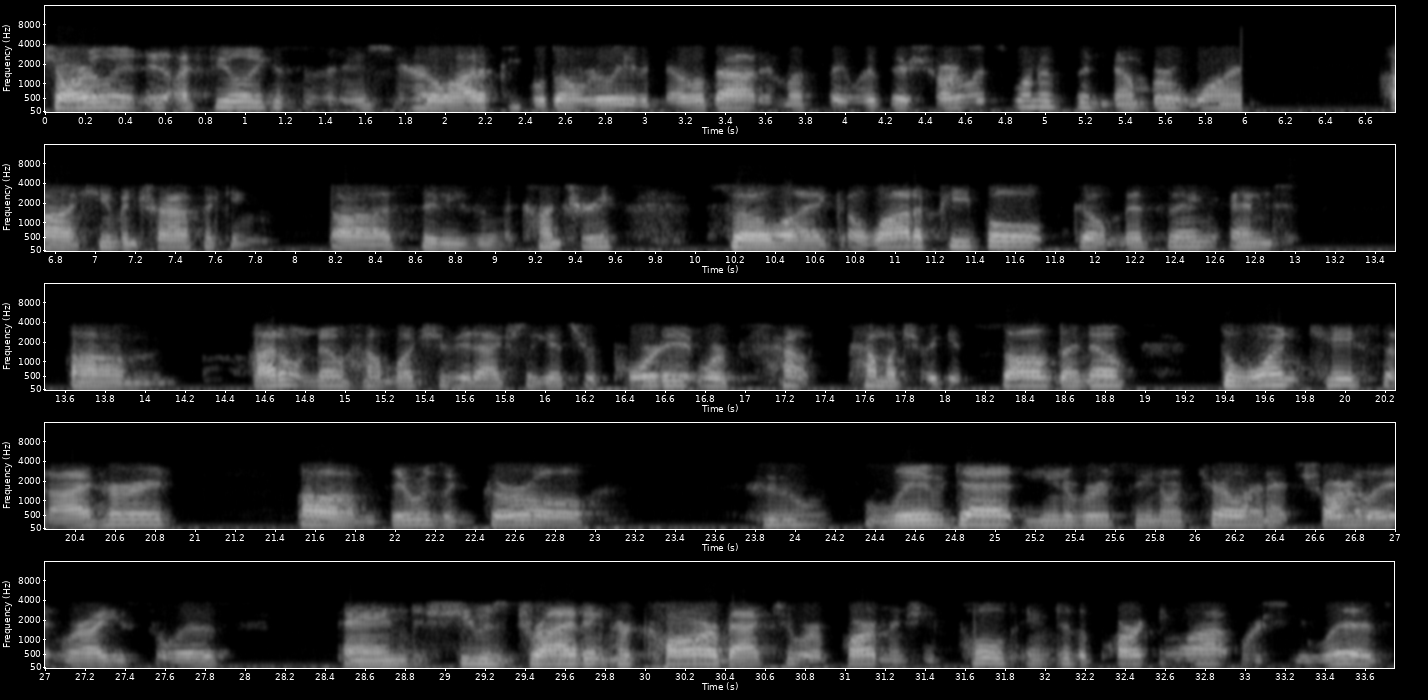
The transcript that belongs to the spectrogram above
Charlotte, I feel like this is an issue that a lot of people don't really even know about unless they live there. Charlotte's one of the number one uh, human trafficking uh, cities in the country. So, like, a lot of people go missing, and um, I don't know how much of it actually gets reported or how, how much of it gets solved. I know the one case that I heard, um, there was a girl who lived at the University of North Carolina at Charlotte, where I used to live, and she was driving her car back to her apartment. She pulled into the parking lot where she lived,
